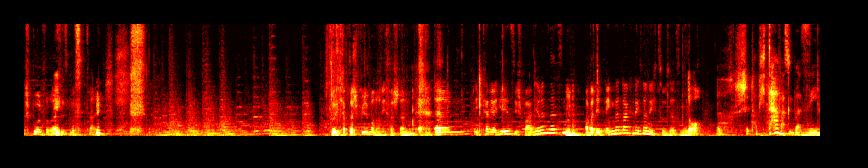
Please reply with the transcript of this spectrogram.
Spuren von Rassismus teilen. So, ich habe das Spiel immer noch nicht verstanden. Ähm, ich kann ja hier jetzt die Spanierin setzen, Mhm. aber den Engländer kann ich da nicht zusetzen. Oder? Doch. Ach, shit, hab ich da was übersehen?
